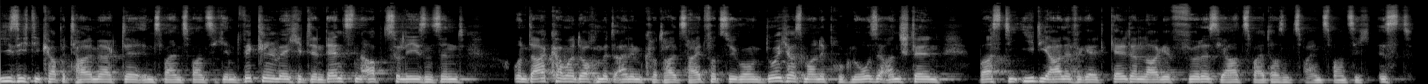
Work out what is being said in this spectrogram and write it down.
wie sich die Kapitalmärkte in 22 entwickeln, welche Tendenzen abzulesen sind. Und da kann man doch mit einem Quartal Zeitverzögerung durchaus mal eine Prognose anstellen, was die ideale Geldanlage für das Jahr 2022 ist.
